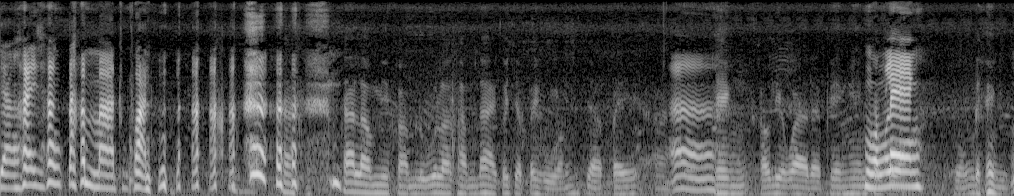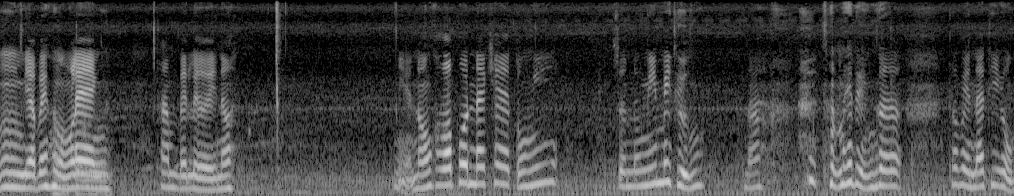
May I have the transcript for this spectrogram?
อยากให้ช่างตั้มมาทุกวันถ้าถ้าเรามีความรู้เราทำได้ก็จะไปหวงจะไปอ่าเอ่อเพลงเขาเรียกว่าอะไรเพลงเฮงห่วงแรง หวงแรงอืมอย่าไปห่วงแรงทำไปเลยเนาะเนี่ยน้องเขาก็พ่นได้แค่ตรงนี้ ส่วนตรงนี้ไม่ถึงนะ ไม่ถึงก็ต้องเป็นหน้าที่ของ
